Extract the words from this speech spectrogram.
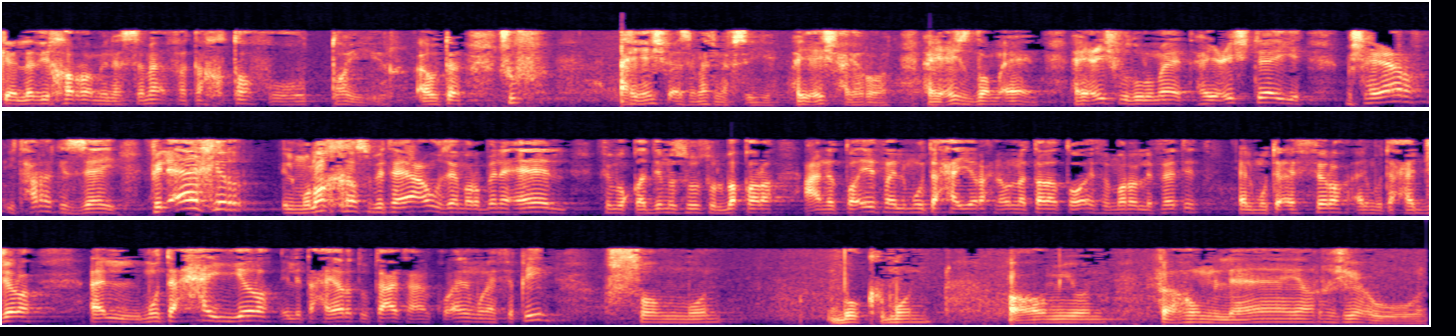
كالذي خر من السماء فتخطفه الطير. أو ت... شوف هيعيش في أزمات نفسية هيعيش حيران هيعيش ظمآن هيعيش في ظلمات هيعيش تايه. مش هيعرف يتحرك إزاي. في الآخر الملخص بتاعه زي ما ربنا قال في مقدمة سورة البقرة عن الطائفة المتحيرة. إحنا قلنا ثلاث طوائف المرة اللي فاتت. المتأثرة المتحجرة المتحيرة اللي تحيرت وابتعدت عن القرآن المنافقين. صم بكم عمي فهم لا يرجعون.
